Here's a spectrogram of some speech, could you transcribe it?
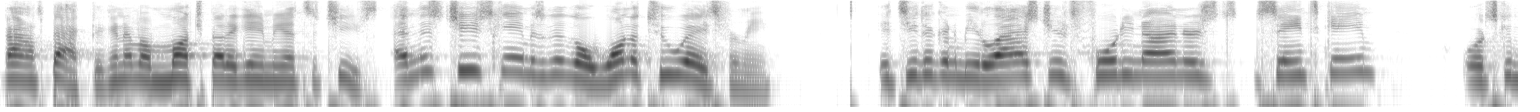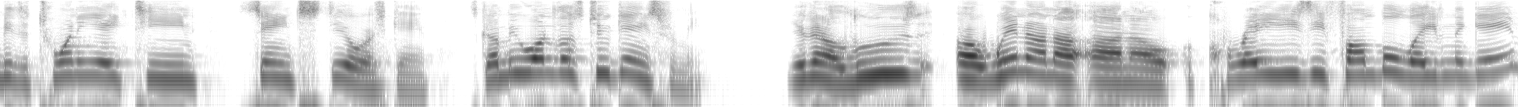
bounce back. They're going to have a much better game against the Chiefs. And this Chiefs game is going to go one of two ways for me. It's either going to be last year's 49ers Saints game or it's going to be the 2018 Saints Steelers game. It's going to be one of those two games for me. You're going to lose or win on a, on a crazy fumble late in the game,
